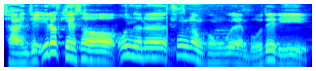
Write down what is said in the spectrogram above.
자 이제 이렇게 해서 오늘은 충전 공구의 모델이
